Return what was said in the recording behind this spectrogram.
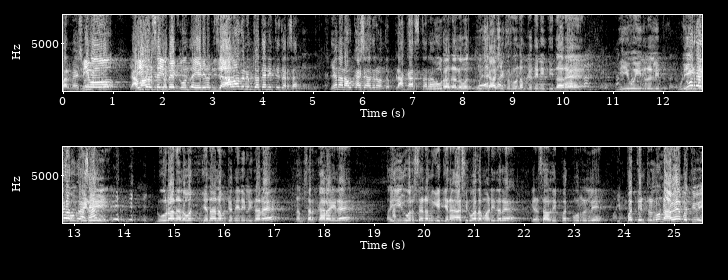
ಪರಮೇಶ್ವರ್ ನೀವು ಐದು ವರ್ಷ ಇರಬೇಕು ಅಂತ. ಹೇಳಿರೋದು ನಿಜ. ಯಾವಾಗ ನಿಮ್ ಜೊತೆ ನಿಂತಿದ್ದಾರೆ ಸರ್. ಏನಾನ ಅವಕಾಶ ಆದ್ರೆ ಒಂದು ಬ್ಲಾಕ್ ಆರ್ಸ್ತಾರ ನೂರ ನಲವತ್ತು ಶಾಸಕರು ನಮ್ ಜೊತೆ ನಿಂತಿದ್ದಾರೆ. ನೀವು ಇದರಲ್ಲಿ ಉಳಿ ನೂರ ನಲವತ್ತು ಜನ ನಮ್ಮ ಜೊತೆನಲ್ಲಿದ್ದಾರೆ ನಮ್ಮ ಸರ್ಕಾರ ಇದೆ. ಐದು ವರ್ಷ ನಮಗೆ ಜನ ಆಶೀರ್ವಾದ ಮಾಡಿದ್ದಾರೆ. ಎರಡ್ ಸಾವಿರದ ಇಪ್ಪತ್ತ್ ಮೂರರಲ್ಲಿ ಇಪ್ಪತ್ತೆಂಟರಲ್ಲೂ ನಾವೇ ಬತ್ತೀವಿ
